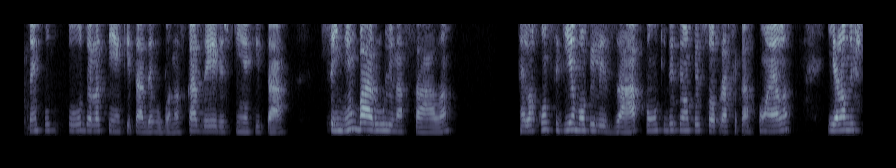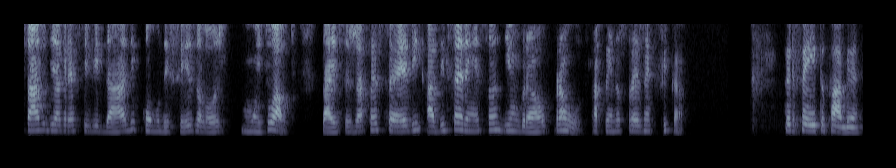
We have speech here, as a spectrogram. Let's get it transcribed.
O tempo todo ela tinha que estar derrubando as cadeiras, tinha que estar sem nenhum barulho na sala, ela conseguia mobilizar a ponto de ter uma pessoa para ficar com ela, e ela no estado de agressividade, como defesa, lógico, muito alto. Daí você já percebe a diferença de um grau para outro, apenas para exemplificar. Perfeito, Fábia.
